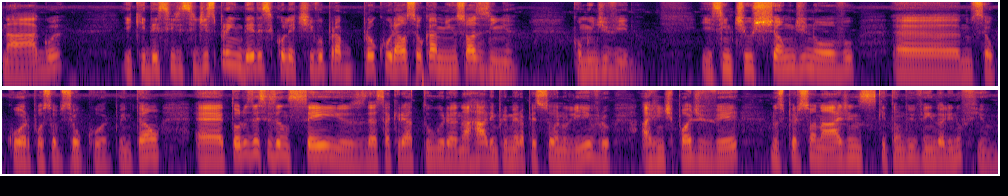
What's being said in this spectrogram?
na água e que decide se desprender desse coletivo para procurar o seu caminho sozinha, como indivíduo e sentir o chão de novo uh, no seu corpo ou sobre seu corpo. Então, uh, todos esses anseios dessa criatura narrada em primeira pessoa no livro, a gente pode ver nos personagens que estão vivendo ali no filme.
